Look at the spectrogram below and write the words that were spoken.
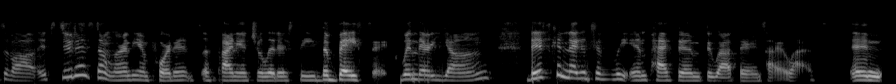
First of all, if students don't learn the importance of financial literacy, the basic, when they're young, this can negatively impact them throughout their entire lives. And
